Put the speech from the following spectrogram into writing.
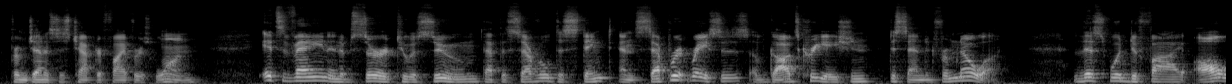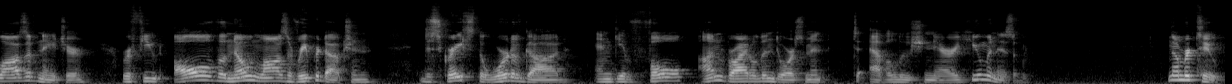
from Genesis chapter 5 verse 1, it's vain and absurd to assume that the several distinct and separate races of God's creation descended from Noah. This would defy all laws of nature, refute all the known laws of reproduction, disgrace the Word of God, and give full, unbridled endorsement to evolutionary humanism. Number two,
